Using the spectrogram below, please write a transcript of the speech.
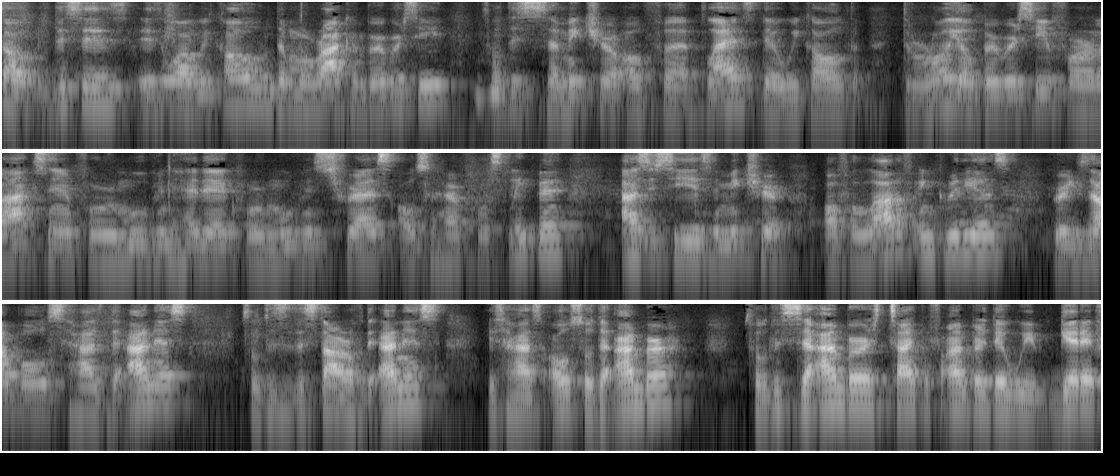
So this is, is what we call the Moroccan Berber seed. Mm -hmm. So this is a mixture of uh, plants that we call the royal Berber seed for relaxing, for removing headache, for removing stress, also have for sleeping. As you see, it's a mixture of a lot of ingredients. For example, it has the anise. So this is the star of the anise. It has also the amber. So this is the amber type of amber that we get it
